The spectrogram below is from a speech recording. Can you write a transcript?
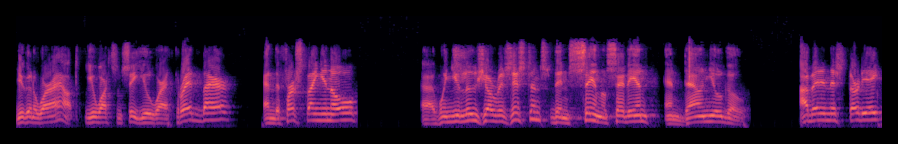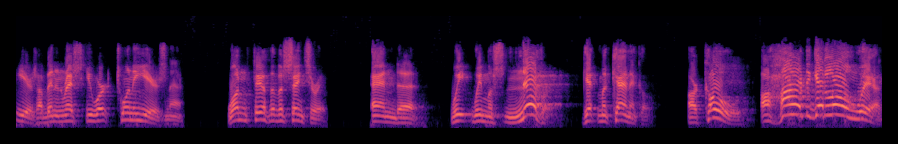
You're going to wear out. You watch and see. You'll wear threadbare, and the first thing you know, uh, when you lose your resistance, then sin will set in, and down you'll go. I've been in this 38 years. I've been in rescue work 20 years now, one fifth of a century, and uh, we we must never get mechanical or cold or hard to get along with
